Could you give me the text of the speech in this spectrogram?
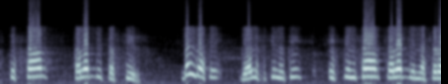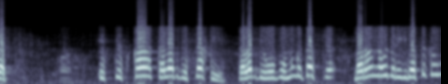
استفسار طلب د تفسیر بل داسې د الف سینو کې استنصار طلب د نصرت استسقا طلب د سقي طلب د وبو موږ تاسو باران نه ودرېږي بیا څه کوو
